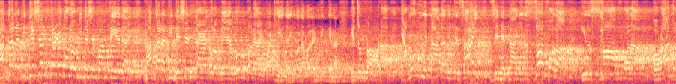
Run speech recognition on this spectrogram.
রাতারাতি দেশের টাকাগুলো বিদেশে পাঠিয়ে দেয়, রাতারাতি দেশের টাকাগুলো বেগম পাড়ায় পাঠিয়ে দেয়, কথা বলেন ঠিক কিনা? এজন্য আমরা এমন নেতা আগামীতে চাই যে নেতা ইনসাফওয়ালা ইনসাফওয়ালা কোরআনওয়ালা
